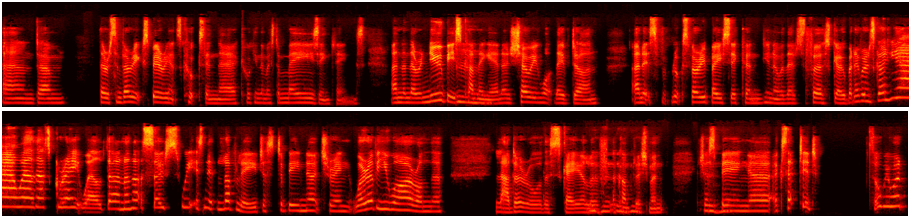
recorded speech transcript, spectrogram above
and um, there are some very experienced cooks in there cooking the most amazing things and then there are newbies mm. coming in and showing what they've done and it looks very basic and you know there's the first go but everyone's going yeah well that's great well done and that's so sweet isn't it lovely just to be nurturing wherever you are on the ladder or the scale of mm-hmm, mm-hmm. accomplishment mm-hmm. just mm-hmm. being uh, accepted that's all we want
